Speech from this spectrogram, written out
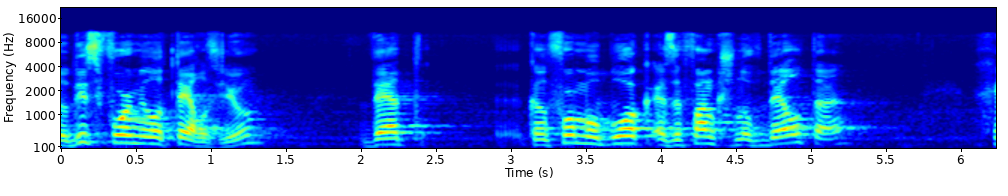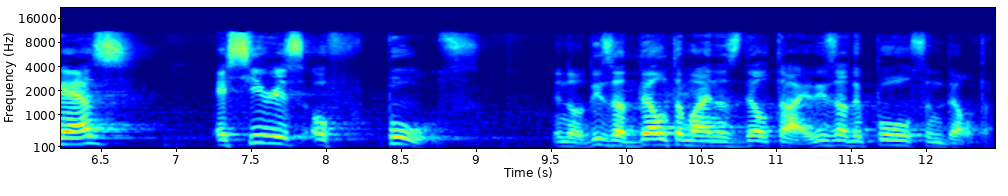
So this formula tells you that conformal block as a function of delta has a series of poles. You know, these are delta minus delta i. These are the poles in delta.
